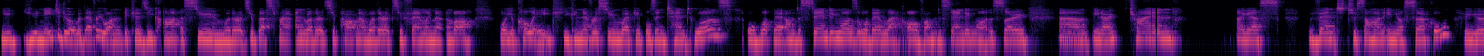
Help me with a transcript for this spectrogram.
you you need to do it with everyone because you can't assume whether it's your best friend whether it's your partner whether it's your family member or your colleague. You can never assume where people's intent was or what their understanding was or their lack of understanding was. So um, you know try and i guess vent to someone in your circle who you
